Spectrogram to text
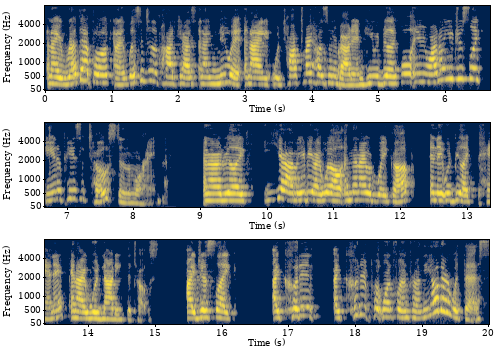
And I read that book and I listened to the podcast and I knew it. And I would talk to my husband about it. And he would be like, Well, Amy, why don't you just like eat a piece of toast in the morning? And I would be like, Yeah, maybe I will. And then I would wake up and it would be like panic and I would not eat the toast. I just like, I couldn't, I couldn't put one foot in front of the other with this.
